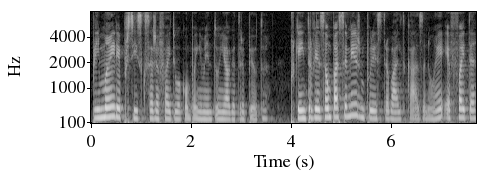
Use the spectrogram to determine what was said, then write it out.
Primeiro é preciso que seja feito o acompanhamento de um yoga terapeuta, porque a intervenção passa mesmo por esse trabalho de casa, não é? É feita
